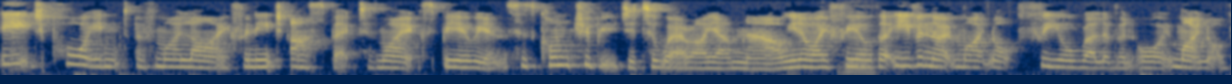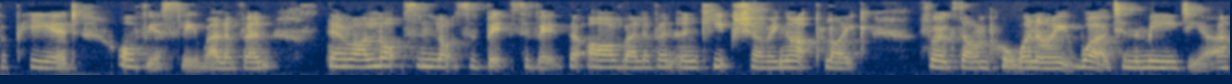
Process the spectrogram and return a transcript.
each point of my life and each aspect of my experience has contributed to where I am now. You know, I feel yeah. that even though it might not feel relevant or it might not have appeared obviously relevant, there are lots and lots of bits of it that are relevant and keep showing up. Like, for example, when I worked in the media,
